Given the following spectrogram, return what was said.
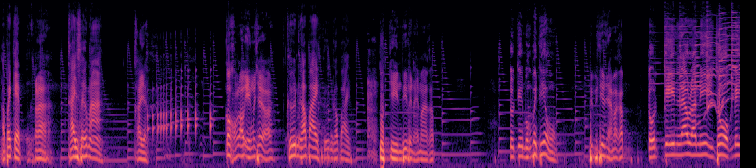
เอาไปเก็บ อ่า ใครซื้อมา ใครอะ ก็ของเราเองไม่ใช่เหรอ คืนเขาไป คืนเขาไปตรุดจีนพี่ไปไหนมาครับตรุ๊จีนผมก็ไปเที่ยว พี่ไปเที่ยวไหนมาครับ ตุดจีนแล้วละนี่โชคดี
